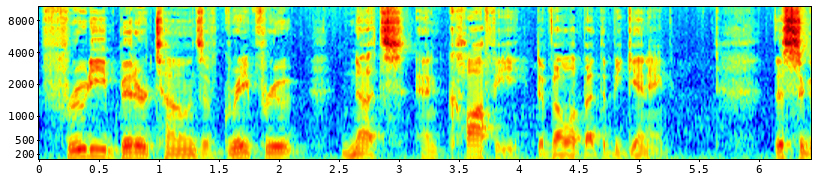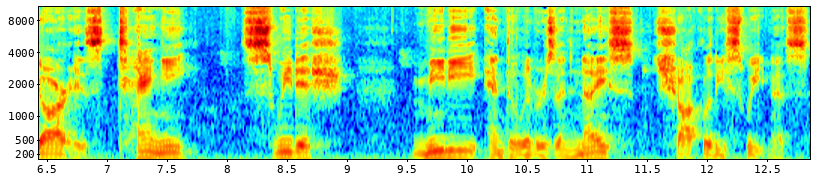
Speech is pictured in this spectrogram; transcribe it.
fruity, bitter tones of grapefruit, nuts, and coffee develop at the beginning this cigar is tangy, sweetish, meaty, and delivers a nice chocolatey sweetness.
